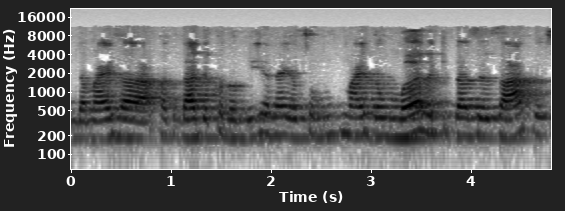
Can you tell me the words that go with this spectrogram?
ainda mais a faculdade de economia, né? Eu sou muito mais da humana que das exatas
